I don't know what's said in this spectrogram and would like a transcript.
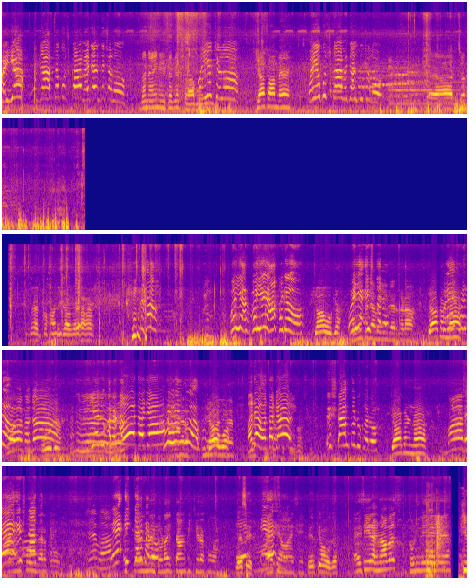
भैया मुझे आपसे कुछ काम है जल्दी चलो। मैं नहीं नहीं तबीयत खराब हो भैया चलो। क्या काम है? भैया कुछ काम है जल्दी चलो। यार चल। मैं कहाँ ले जा गया यार? भैया भैया यहाँ खड़े हो। क्या हो गया? भैया इस इधर खड़ा। क्या करना? हो गया ये नहीं खड़ा हो दादा भैया क्या हुआ? अरे होता दादा इस टाइम को करो। क्या करना? बस। ए इस टाइम करो ए वाह ए इस कर टाइम करो? थोड़ा टांग पीछे रखूँगा ऐसे? ऐसे हाँ ऐसे। फिर क्या हो गया? ऐसे ही रखना बस थोड़ी देर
